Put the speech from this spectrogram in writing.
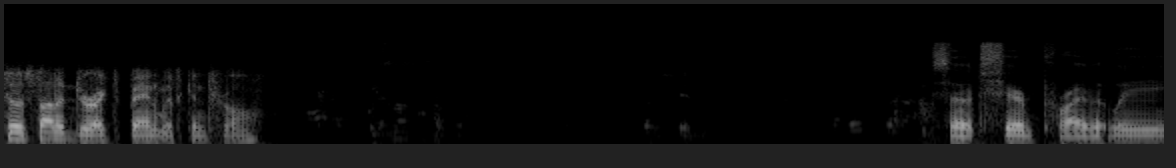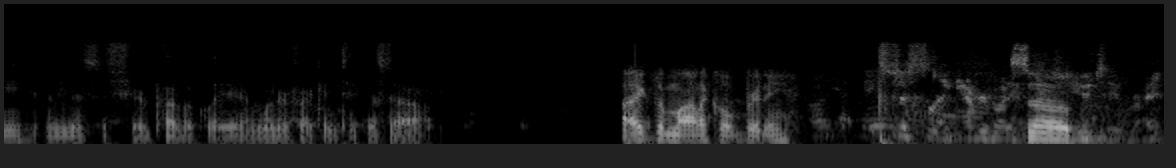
So it's not a direct bandwidth control. So it's shared privately, and this is shared publicly. I wonder if I can take this out. I like the monocle, Brittany. It's just like everybody So- YouTube, right?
